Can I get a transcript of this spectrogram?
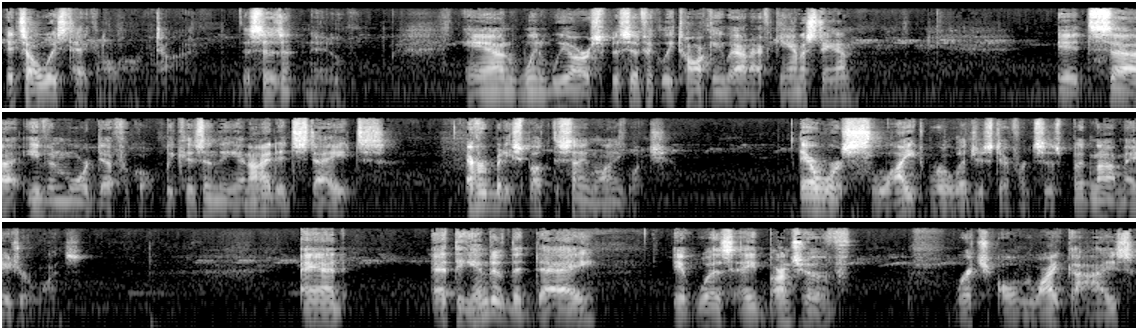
It's always taken a long time. This isn't new. And when we are specifically talking about Afghanistan, it's uh, even more difficult because in the United States, everybody spoke the same language. There were slight religious differences, but not major ones. And at the end of the day, it was a bunch of rich old white guys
